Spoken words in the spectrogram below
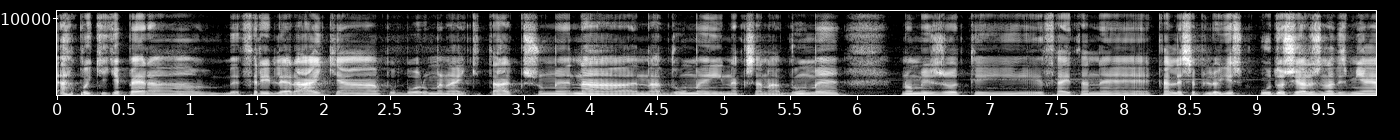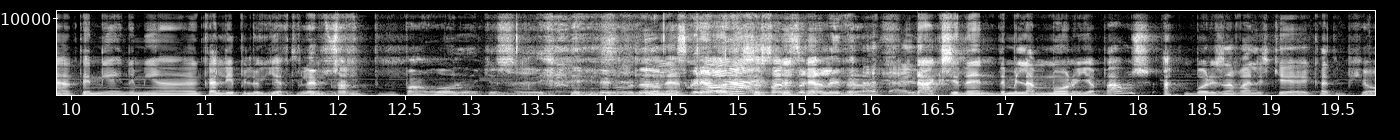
από εκεί και πέρα θριλεράκια που μπορούμε να κοιτάξουμε, να, να δούμε ή να ξαναδούμε. Νομίζω ότι θα ήταν ε, καλές επιλογές. Ούτως ή άλλως να δεις μια ταινία είναι μια καλή επιλογή αυτή. την Βλέπεις εποχή. αυτού που παγώνουν και εσύ. Που Ναι. τα κρυώνεις, θα αισθάνεσαι καλύτερα. Εντάξει, δεν, δεν μιλάμε μόνο για πάγους. Α, Μπορείς να βάλεις και κάτι πιο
